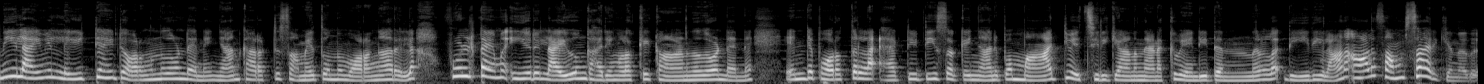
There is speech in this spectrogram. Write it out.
നീ ലൈവിൽ ലേറ്റായിട്ട് ഉറങ്ങുന്നത് കൊണ്ട് തന്നെ ഞാൻ കറക്റ്റ് സമയത്തൊന്നും ഉറങ്ങാറില്ല. ഫുൾ ടൈം ഈ ഒരു ലൈവും കാര്യങ്ങളൊക്കെ കാണുന്നത് കൊണ്ട് തന്നെ എന്റെ പുറത്തുള്ള ആക്ടിവിറ്റീസൊക്കെ ഞാനിപ്പോൾ മാറ്റി വെച്ചിരിക്കുകയാണെന്ന് എനക്ക് വേണ്ടിയിട്ട് എന്നുള്ള രീതിയിലാണ് ആൾ സംസാരിക്കുന്നത്.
